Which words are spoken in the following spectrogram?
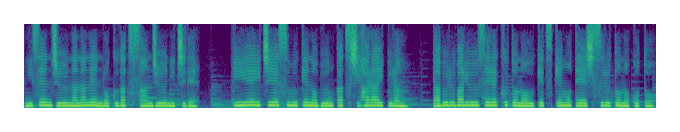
2017年6月30日で、PHS 向けの分割支払いプラン、ダブルバリューセレクトの受付も停止するとのこと。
